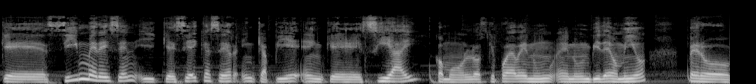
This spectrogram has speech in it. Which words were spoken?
que sí merecen y que sí hay que hacer hincapié en que sí hay, como los que puede haber en un, en un video mío, pero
